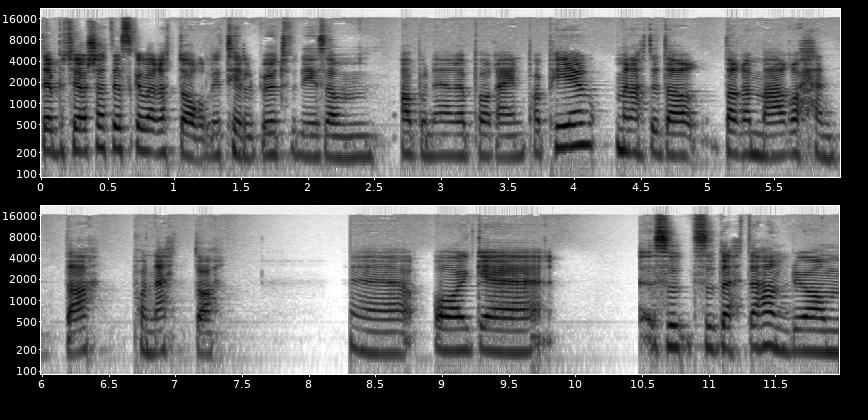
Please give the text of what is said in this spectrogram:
det betyr ikke at det skal være et dårlig tilbud for de som abonnerer på ren papir, men at det der, der er mer å hente på nett, da. Eh, og eh, så, så, dette handler jo om,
